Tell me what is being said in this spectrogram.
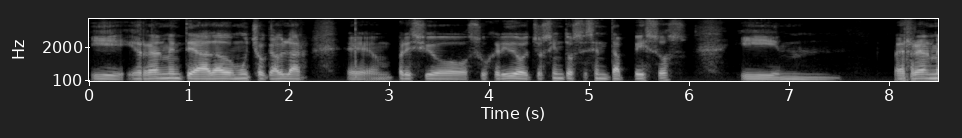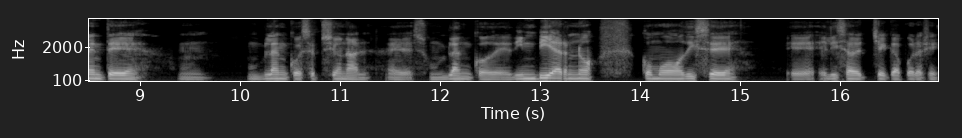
y, realmente ha dado mucho que hablar. Eh, un precio sugerido de 860 pesos y mm, es realmente... Mm, un blanco excepcional, es un blanco de, invierno, como dice eh, Elizabeth Checa por allí.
